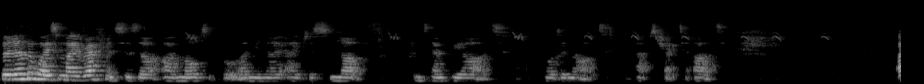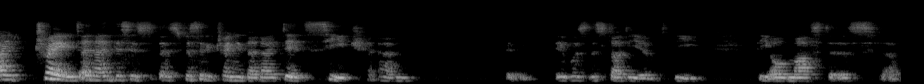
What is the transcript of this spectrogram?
But otherwise, my references are, are multiple. I mean, I, I just love contemporary art, modern art, abstract art. I trained, and I, this is a specific training that I did seek. Um, it, it was the study of the the old masters of,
